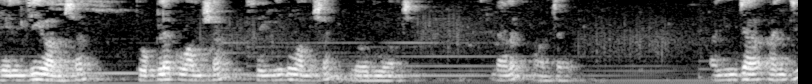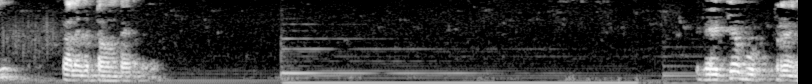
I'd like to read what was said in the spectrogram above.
ഗൽജി വംശം തുഗ്ലക് വംശം സയ്യിദ് വംശം ലോധി വംശം. ഇതാണ് വംശങ്ങൾ. അഞ്ച് അഞ്ച് കാലഘട്ടമാണ് ഉണ്ടായിരുന്നത്. രജപുത്രൻ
